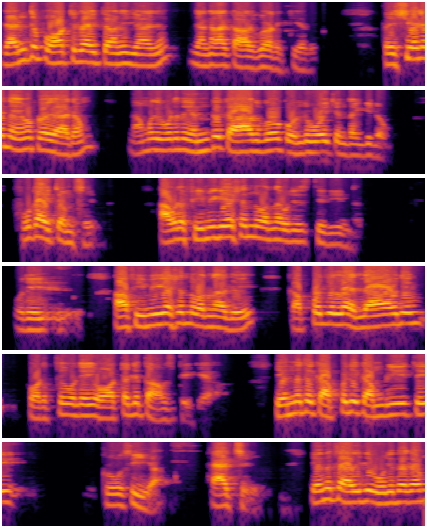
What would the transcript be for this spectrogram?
രണ്ട് പോർട്ടിലായിട്ടാണ് ഞാൻ ഞങ്ങൾ ആ കാർഗോ ഇറക്കിയത്. റഷ്യയിലെ നിയമപ്രകാരം നമ്മൾ ഇവിടുന്ന് എന്ത് കാർഗോ കൊണ്ടുപോയിട്ടുണ്ടെങ്കിലും ഫുഡ് ഐറ്റംസ് അവിടെ ഫിമിഗേഷൻ എന്ന് പറഞ്ഞ ഒരു സ്ഥിതിയുണ്ട്. ഒരു ആ ഫിമിഗേഷൻ എന്ന് പറഞ്ഞാൽ കപ്പലിലുള്ള എല്ലാവരും പുറത്ത് ഈ ഹോട്ടലിൽ താമസിപ്പിക്കുക. എന്നിട്ട് കപ്പൽ കംപ്ലീറ്റ് ക്ലോസ് ചെയ്യുക. ഹാച്ച് എന്നിട്ട് അതിൽ ഒരുതരം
